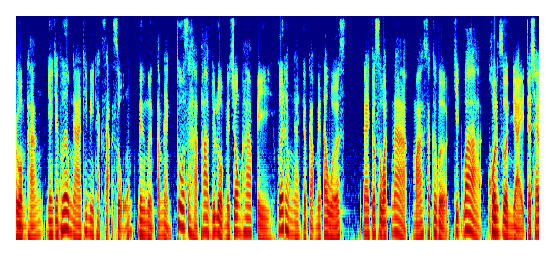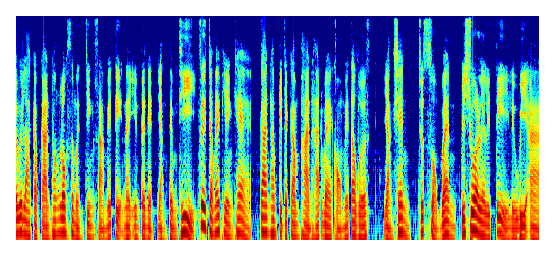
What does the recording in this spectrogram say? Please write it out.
รวมทั้งยังจะเพิ่มงานที่มีทักษะสูง 10,000 ตำแหน่งทั่วสหภาพยุโรปในช่วง 5 ปี เพื่อทำงานเกี่ยวกับ Metaverse ในทศวรรษหน้า มาร์คซักเกอร์เบิร์กคิดว่าคนส่วนใหญ่จะใช้เวลากับการท่องโลกเสมือนจริง 3 มิติในอินเทอร์เน็ตอย่างเต็มที่ ซึ่งจะไม่เพียงแค่การทำกิจกรรมผ่านฮาร์ดแวร์ของ Metaverse อย่างเช่น ชุดสวมแว่น Visual Reality หรือ VR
